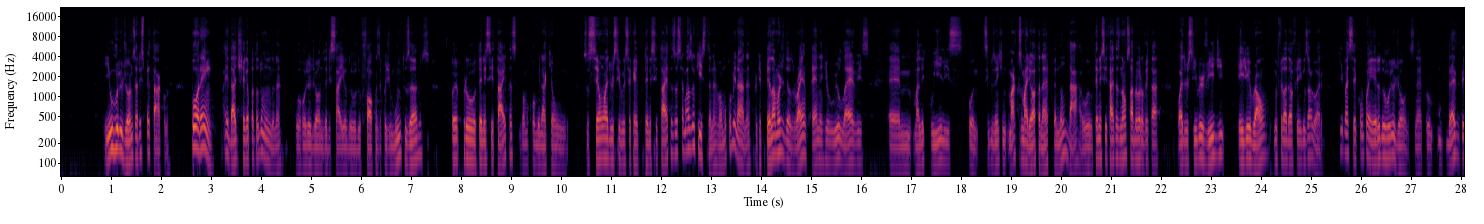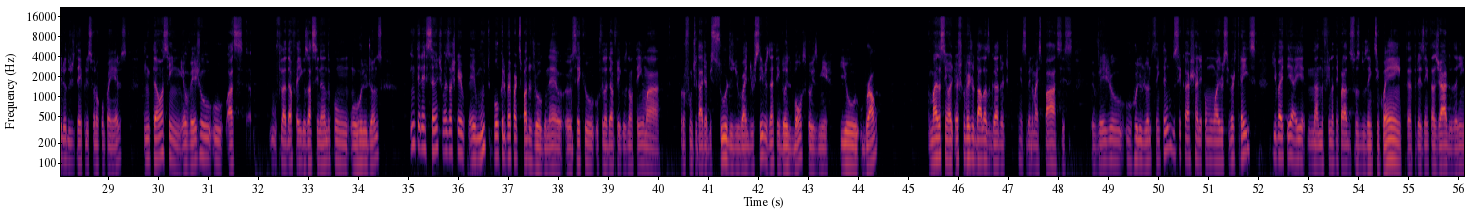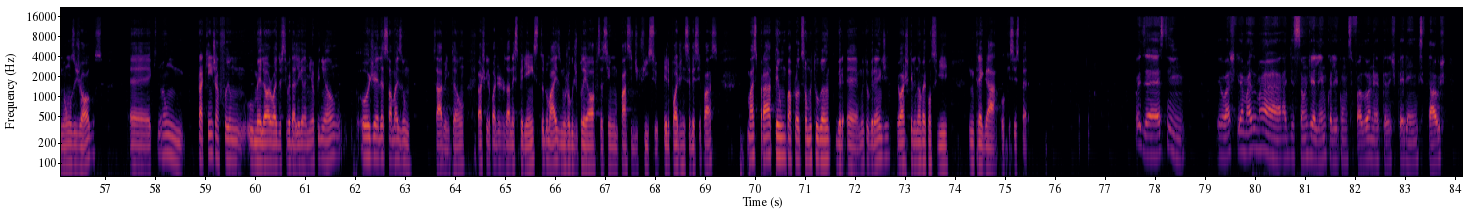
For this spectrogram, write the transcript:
E o Julio Jones era espetáculo. Porém, a idade chega para todo mundo, né? O Julio Jones ele saiu do, do Falcons depois de muitos anos, foi pro Tennessee Titans, que vamos combinar que é um se você é um wide receiver e você quer ir pro Tennessee Titans, você é masoquista, né? Vamos combinar, né? Porque, pelo amor de Deus, Ryan Tannehill, Will Levis, é, Malik Willis, pô, simplesmente Marcos Mariota na época, não dá. O Tennessee Titans não sabe aproveitar wide receiver vide AJ Brown no Philadelphia Eagles agora, que vai ser companheiro do Julio Jones, né? Por um breve período de tempo eles foram companheiros. Então, assim, eu vejo o, as, o Philadelphia Eagles assinando com o Julio Jones interessante, mas acho que é, é muito pouco ele vai participar do jogo, né? Eu, eu sei que o, o Philadelphia Eagles não tem uma profundidade absurda de wide receivers, né? Tem dois bons, que é o Smith e o Brown. Mas assim, eu acho que eu vejo o Dallas Goddard recebendo mais passes. Eu vejo o Julio Jones tentando se encaixar ali como um wide receiver 3, que vai ter aí na, no fim da temporada suas 250, 300 jardas ali em 11 jogos. É, que não é um, para quem já foi um, o melhor wide receiver da liga, na minha opinião, hoje ele é só mais um, sabe? Então, eu acho que ele pode ajudar na experiência e tudo mais. No jogo de playoffs, assim, um passe difícil, ele pode receber esse passe mas para ter uma produção muito, é, muito grande, eu acho que ele não vai conseguir entregar o que se espera. Pois é, assim, eu acho que é mais uma adição de elenco ali, como você falou, né, pela experiência e tal,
